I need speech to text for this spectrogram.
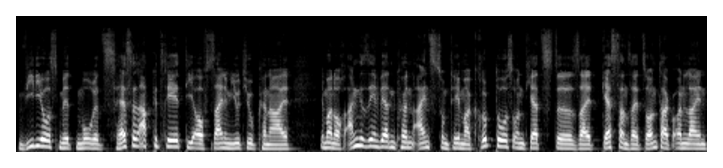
Videos mit Moritz Hessel abgedreht, die auf seinem YouTube-Kanal immer noch angesehen werden können. Eins zum Thema Kryptos und jetzt äh, seit gestern, seit Sonntag online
